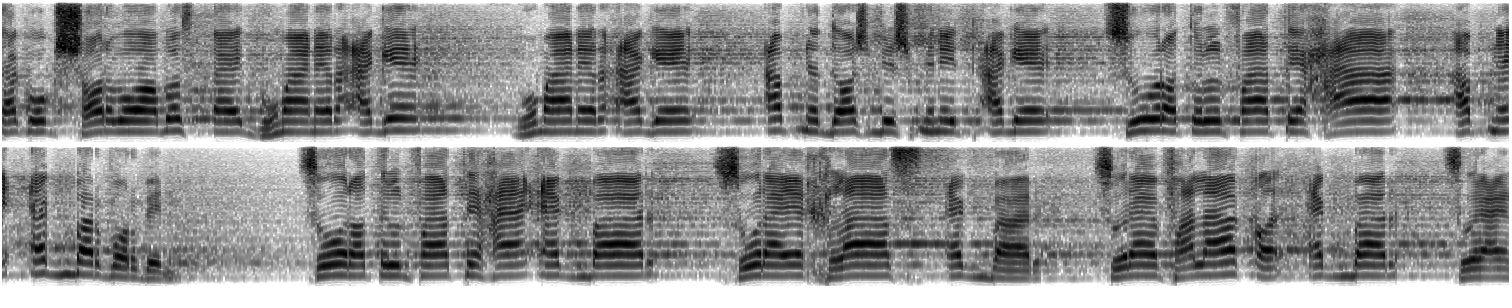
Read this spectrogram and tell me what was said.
থাকুক সর্ব অবস্থায় ঘুমানোর আগে ঘুমানোর আগে, আপনি দশ বিশ মিনিট আগে সুরতুল ফাতেহা আপনি একবার পড়বেন। সুরতুল ফাতেহা একবার সুরায় এখলাস একবার, সুরায় ফালাক একবার, সুরায়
